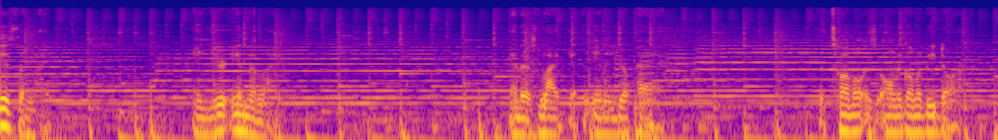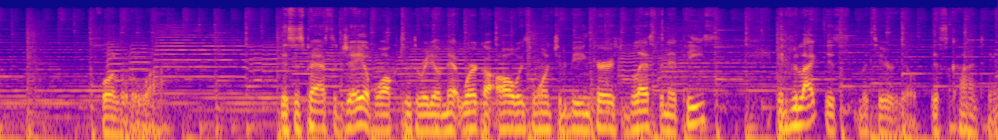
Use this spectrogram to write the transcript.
is the light and you're in the light. And there's light at the end of your path. The tunnel is only going to be dark for a little while. This is Pastor Jay of Walk Truth Radio Network. I always want you to be encouraged, blessed, and at peace. If you like this material, this content,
